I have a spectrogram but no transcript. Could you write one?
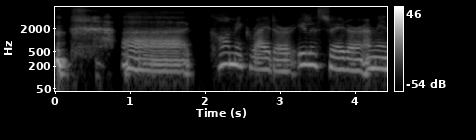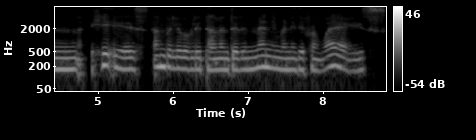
uh, comic writer, illustrator. I mean, he is unbelievably talented in many, many different ways.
